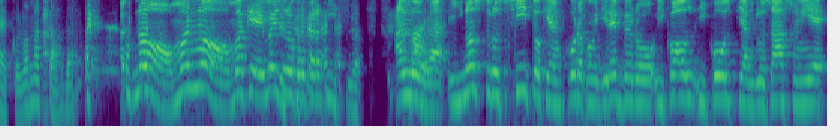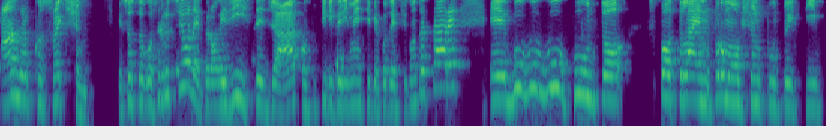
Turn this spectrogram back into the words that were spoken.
Ecco, l'ho ammazzata. No, ma no, ma che? Ma io sono preparatissima. Allora, il nostro sito che ancora, come direbbero i, col, i colti anglosassoni, è under construction, è sotto costruzione, però esiste già con tutti i riferimenti per poterci contattare, è www.spotlinepromotion.it.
